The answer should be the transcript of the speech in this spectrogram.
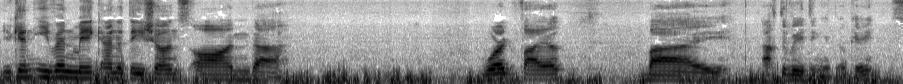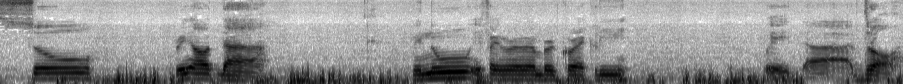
you can even make annotations on the Word file by activating it okay? So bring out the menu if I remember correctly. Wait uh, draw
